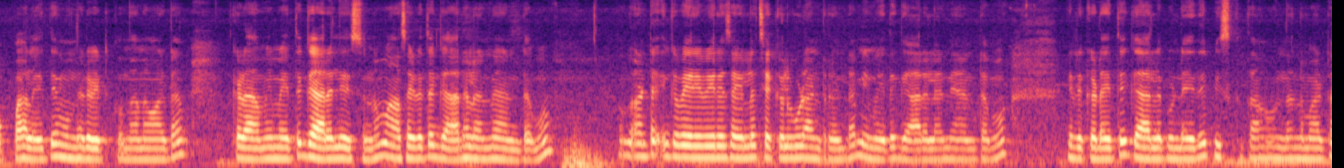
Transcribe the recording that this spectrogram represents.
అప్పాలు అయితే ముందట పెట్టుకుందన్నమాట ఇక్కడ మేమైతే గారెలు చేస్తున్నాం మా సైడ్ అయితే గారెలు అన్నీ అంటాము. అంటే ఇంకా వేరే వేరే సైడ్లో చెక్కలు కూడా అంటారంట. మేమైతే గారెలని అన్నీ అంటాము ఇక్కడైతే గారెల పిండి అయితే పిసుకుతూ ఉందన్నమాట.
